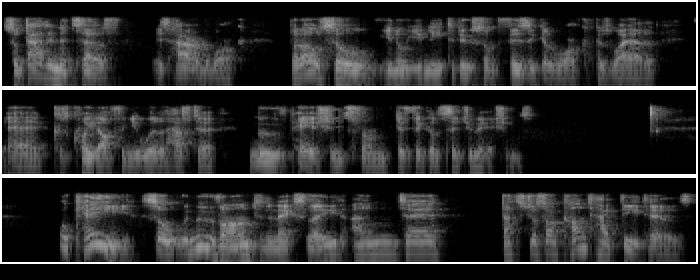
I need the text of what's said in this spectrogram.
So that in itself is hard work. But also, you know, you need to do some physical work as well, because uh, quite often you will have to move patients from difficult situations. Okay, so we move on to the next slide, and uh, that's just our contact details.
